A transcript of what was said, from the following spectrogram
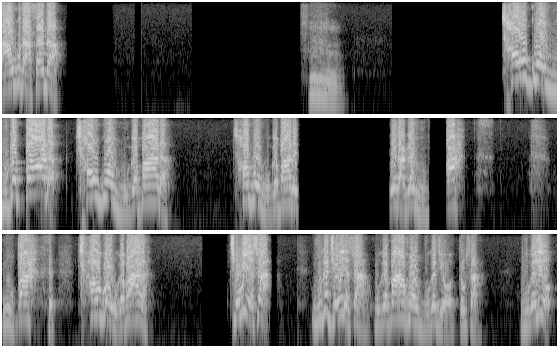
打五打三的，哼，超过五个八的，超过五个八的，超过五个八的，给我打个五八，五八，超过五个八的，九也算，五个九也算，五个八或者五个九都算，五个六。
